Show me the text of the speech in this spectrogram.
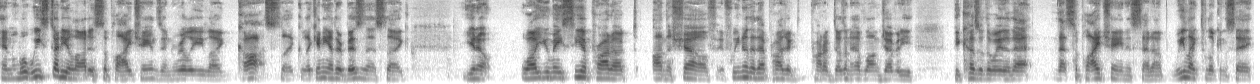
And what we study a lot is supply chains and really like costs, like like any other business. Like, you know, while you may see a product on the shelf, if we know that that project product doesn't have longevity because of the way that that that supply chain is set up, we like to look and say,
